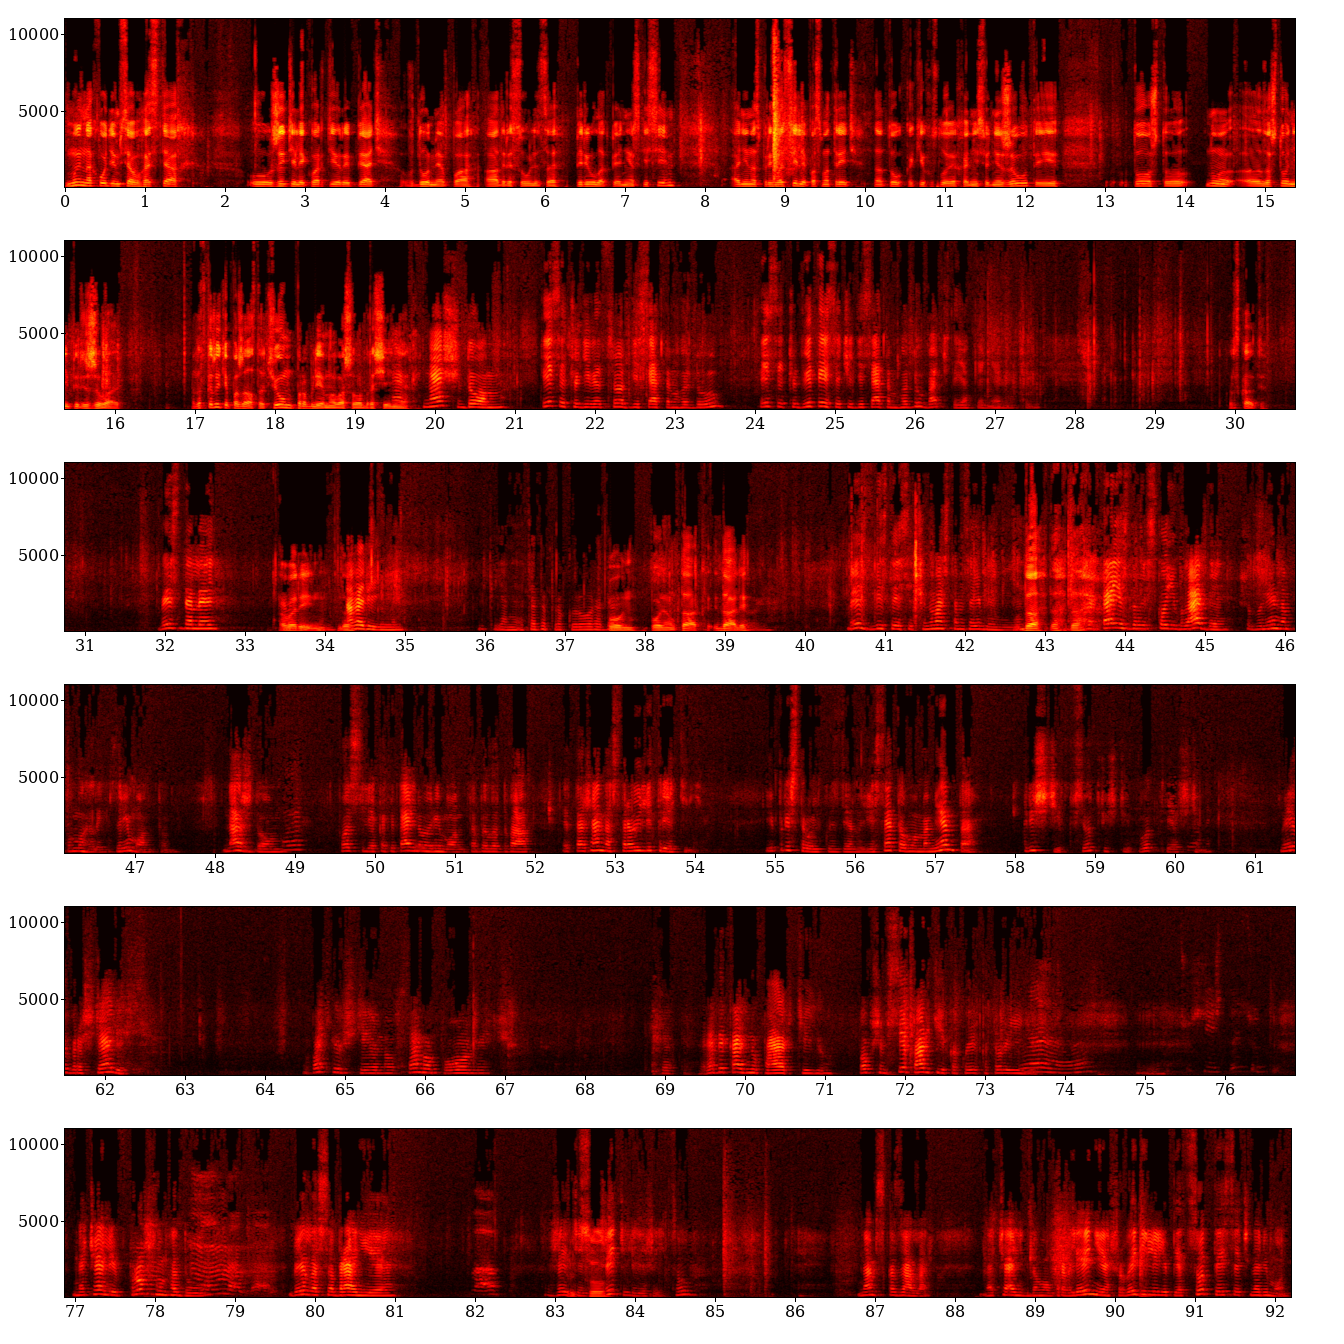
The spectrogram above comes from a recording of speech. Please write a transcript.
Мы находимся в гостях у жителей квартиры 5 в доме по адресу улица Переулок Пионерский 7. Они нас пригласили посмотреть на то, в каких условиях они сегодня живут и то, что, ну, э, за что они переживают. Расскажите, пожалуйста, в чем проблема вашего обращения? Так, наш дом в 1910 году, в 1000 2010 году, бачите, як я нервничаю, Рассказывайте. визнали Аварийно. Да. аварійним. Я не це до прокурора, да? Понял, понял. Так, и далее. Ми з 2000, ну у вас там заявлення є. Да, да, да. Звертаюсь до міської влади, щоб вони нам допомогли з ремонтом. Наш дом після капітального ремонту було два этажа, настроили третий. И пристройку сделали. С этого момента трещит, все трещит, вот трещины. Мы обращались в Батьківщину, в самопомощь, это, радикальную партию. В общем, все партии, какие, которые есть. В начале, в прошлом году было собрание жителей, жителей и жильцов. Нам сказала начальник домоуправления, что выделили 500 тысяч на ремонт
